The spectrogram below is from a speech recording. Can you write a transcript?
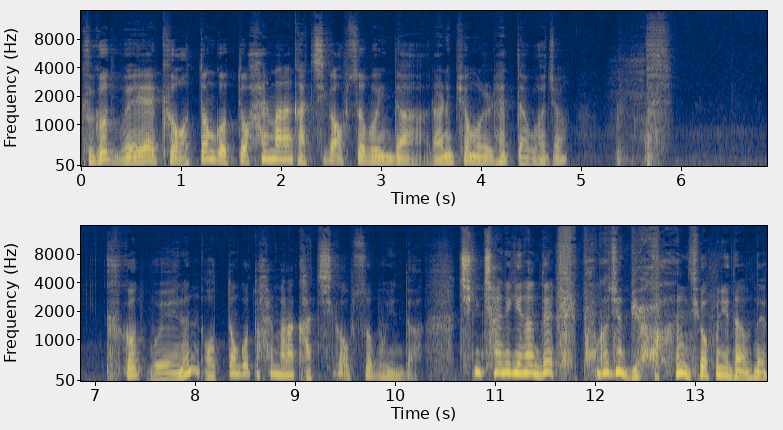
그것 외에 그 어떤 것도 할 만한 가치가 없어 보인다라는 평을 했다고 하죠. 그것 외에는 어떤 것도 할 만한 가치가 없어 보인다. 칭찬이긴 한데 뭔가 좀 묘한 여운이 남네요.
